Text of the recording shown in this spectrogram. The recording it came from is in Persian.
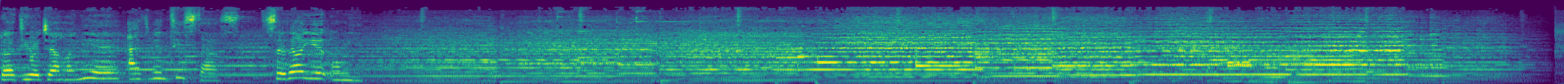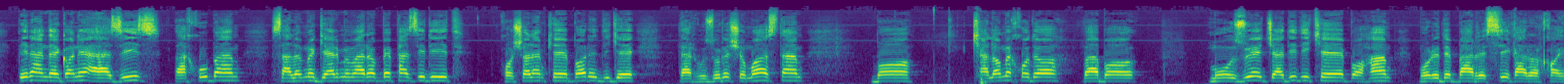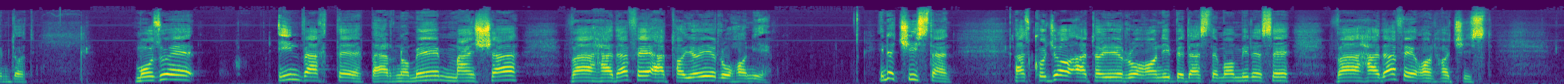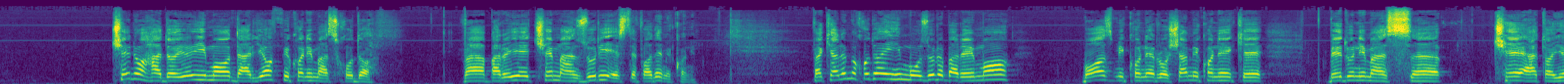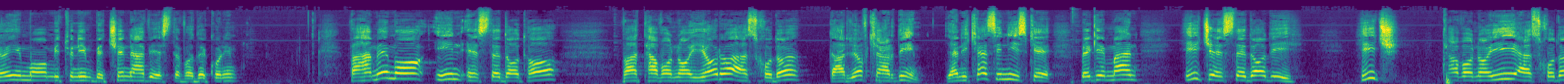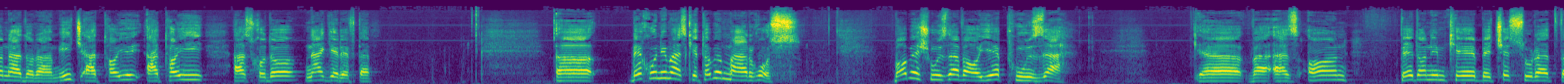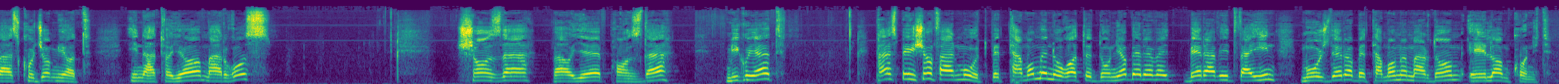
رادیو جهانی ادونتیست است. صدای امید. بینندگان عزیز و خوبم سلام گرم مرا بپذیرید. خوشحالم که بار دیگه در حضور شما هستم. با کلام خدا و با موضوع جدیدی که با هم مورد بررسی قرار خواهیم داد. موضوع این وقت برنامه منشأ و هدف عطایای روحانیه. اینا چیستن؟ از کجا عطای روحانی به دست ما می‌رسه و هدف آنها چیست؟ چه نوع هدایایی ما دریافت می‌کنیم از خدا و برای چه منظوری استفاده می‌کنیم؟ و کلام خدا این موضوع رو برای ما باز می‌کنه روشن می‌کنه که بدونیم از چه عطایایی ما می‌تونیم به چه نحوی استفاده کنیم. و همه ما این استعدادها و توانایی ها را از خدا دریافت کردیم. یعنی کسی نیست که بگه من هیچ استعدادی هیچ توانایی از خدا ندارم هیچ عطایی از خدا نگرفتم. بخونیم از کتاب مرقس. باب 16 و آیه 15 و از آن بدانیم که به چه صورت و از کجا میاد این عطایا. مرقس 16 و آیه 15 می‌گوید پس به ایشان فرمود به تمام نقاط دنیا بروید, و این مژده را به تمام مردم اعلام کنید.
